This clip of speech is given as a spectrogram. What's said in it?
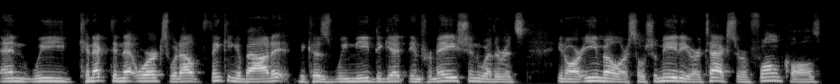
and we connect to networks without thinking about it because we need to get information whether it's you know our email or social media or text or phone calls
